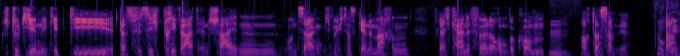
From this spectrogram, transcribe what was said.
Studierende gibt, die das für sich privat entscheiden und sagen, ich möchte das gerne machen, vielleicht keine Förderung bekommen. Hm. Auch das haben wir. Okay. Klar.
